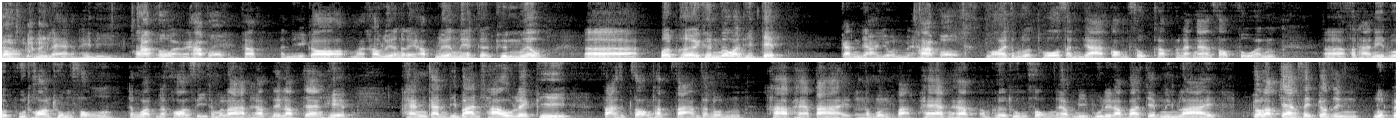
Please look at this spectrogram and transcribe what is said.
ก็ดูแลกันให้ดีครอบครัวนะคครัรับบผมครับ อันนี้ก็มาเข้าเรื่องกันเลยครับ เรื่องเนี่ยเกิดขึ้นเมื่อเอ่อเปิดเผยขึ้นเมื่อวันที่ 7 กันยายนนะคครัรับบผมร้อยตำรวจโทสัญญากล่อมสุขครับ พนักงานสอบสวนเอ่อสถานีตำรวจภูธรทุ่งสงศ์จังหวัดนครศรีธรรมราชนะครับ ได้รับแจ้งเหตุแทงกันที่บ้านเช่าเลขที่ 32 ทับ 3 ถนนท่าแพใต้ตำบลปากแพรกนะครับอำเภอทุ่งสงศ์นะครับ มีผู้ได้รับบาดเจ็บหนึ่งราย ก็รับแจ้งเสร็จก็จึงรุดไป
